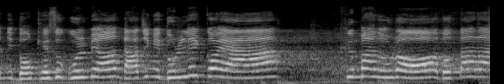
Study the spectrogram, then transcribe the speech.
다현이 너 계속 울면 나중에 놀릴 거야. 그만 울어. 너 따라할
